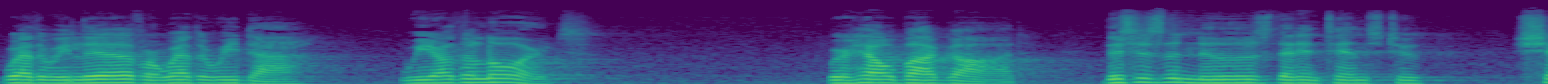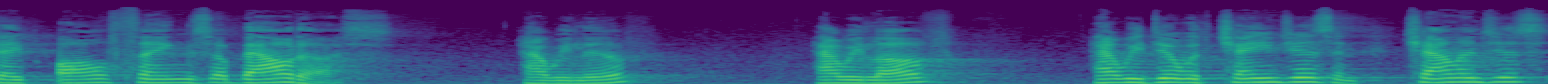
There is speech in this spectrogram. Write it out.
Whether we live or whether we die, we are the Lord's. We're held by God. This is the news that intends to shape all things about us how we live, how we love, how we deal with changes and challenges,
